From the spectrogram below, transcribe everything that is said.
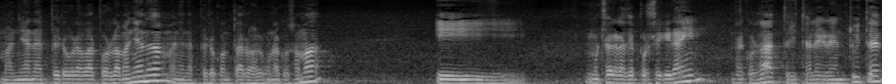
mañana espero grabar por la mañana, mañana espero contaros alguna cosa más. Y muchas gracias por seguir ahí. Recordad, Triste Alegre en Twitter.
